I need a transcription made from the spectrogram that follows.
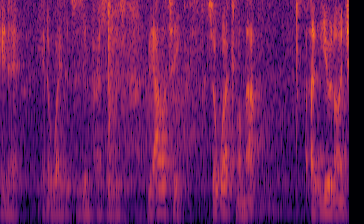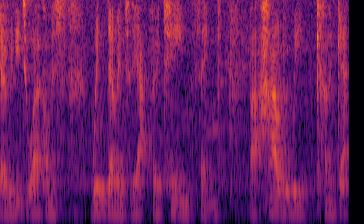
in a in a way that's as impressive as reality. So working on that. Um, you and I, Joe, we need to work on this window into the Akvo team thing about how do we kind of get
